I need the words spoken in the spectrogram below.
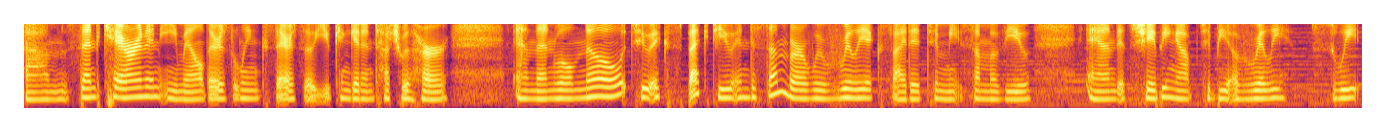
um, send Karen an email. There's links there so you can get in touch with her. And then we'll know to expect you in December. We're really excited to meet some of you, and it's shaping up to be a really sweet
